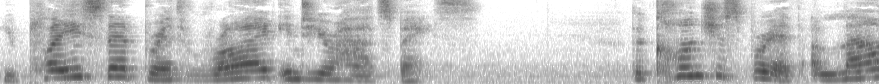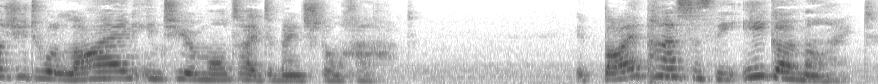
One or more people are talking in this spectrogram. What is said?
you place that breath right into your heart space. The conscious breath allows you to align into your multidimensional heart. It bypasses the ego mind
